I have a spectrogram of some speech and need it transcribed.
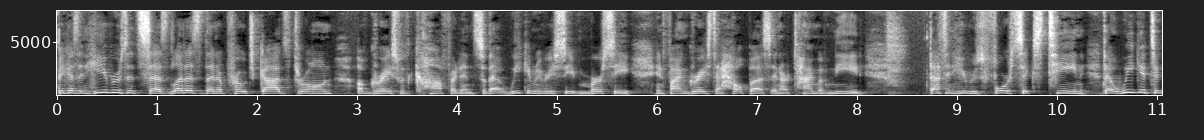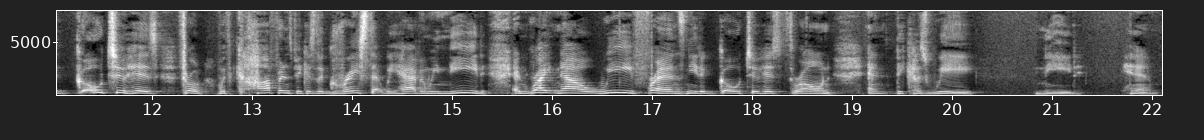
Because in Hebrews it says, let us then approach God's throne of grace with confidence so that we can receive mercy and find grace to help us in our time of need. That's in Hebrews 4:16 that we get to go to his throne with confidence because the grace that we have and we need. And right now we friends need to go to his throne and because we need him.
